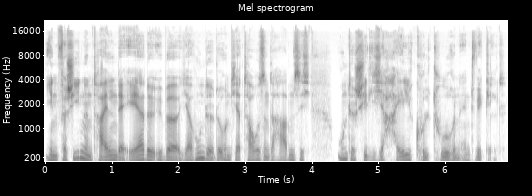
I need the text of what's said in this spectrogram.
In verschiedenen Teilen der Erde über Jahrhunderte und Jahrtausende haben sich unterschiedliche Heilkulturen entwickelt.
